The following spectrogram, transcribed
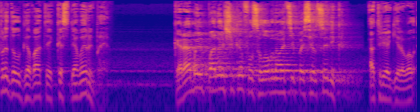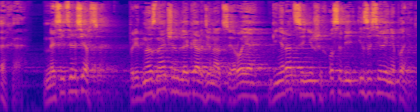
продолговатой костлявой рыбы. «Корабль падальщиков условного типа «Сердцевик», — отреагировал Эхо. «Носитель сердца. Предназначен для координации роя, генерации низших особей и заселения планеты.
